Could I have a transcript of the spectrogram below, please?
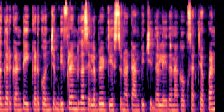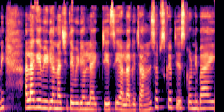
దగ్గర కంటే ఇక్కడ కొంచెం డిఫరెంట్గా సెలబ్రేట్ చేస్తున్నట్టు అనిపించిందా లేదా నాకు ఒకసారి చెప్పండి. అలాగే వీడియో నచ్చితే వీడియోని లైక్ చేసి అలాగే ఛానల్ సబ్స్క్రైబ్ చేసుకోండి. బాయ్!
